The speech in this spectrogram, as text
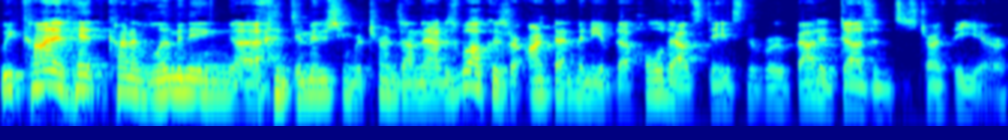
we kind of hit kind of limiting, uh, diminishing returns on that as well, because there aren't that many of the holdout states. There were about a dozen to start the year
